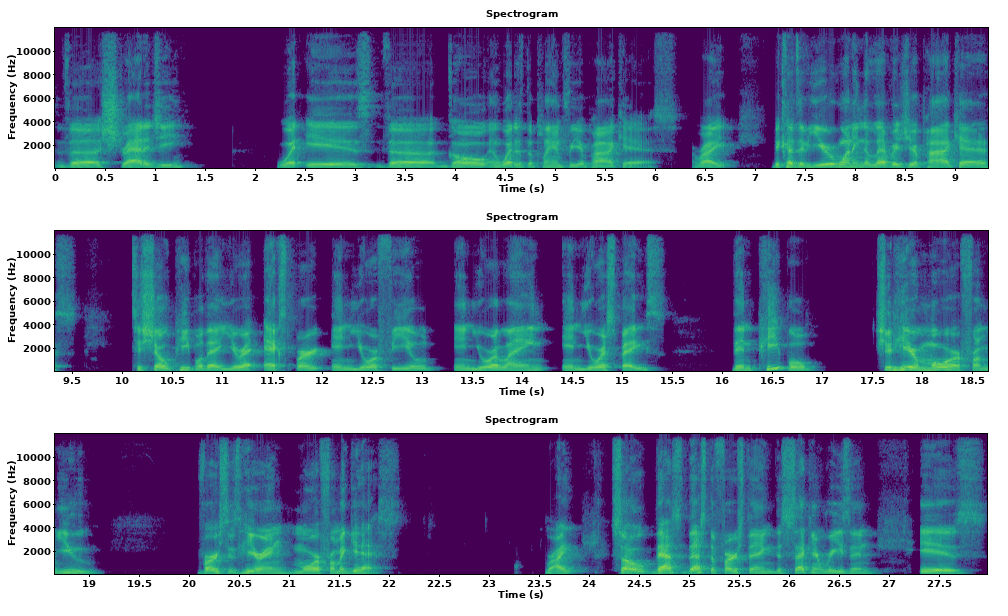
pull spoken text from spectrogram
the strategy, what is the goal, and what is the plan for your podcast, right? Because if you're wanting to leverage your podcast to show people that you're an expert in your field, in your lane, in your space, then people should hear more from you versus hearing more from a guest, right? So that's that's the first thing. The second reason is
